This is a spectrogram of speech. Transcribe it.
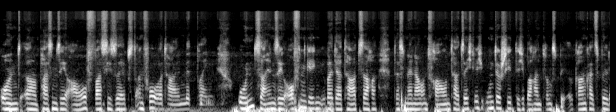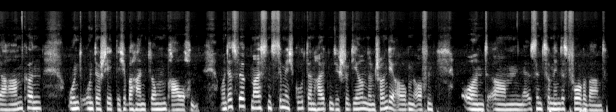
und äh, passen Sie auf, was Sie selbst an Vorurteilen mitbringen. Und seien Sie offen gegenüber der Tatsache, dass Männer und Frauen tatsächlich unterschiedliche Behandlungskrankheitsbilder haben können und unterschiedliche Behandlungen brauchen. Und das wirkt meistens ziemlich gut, dann halten die Studierenden schon die Augen offen und ähm, sind zumindest vorgewarnt.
